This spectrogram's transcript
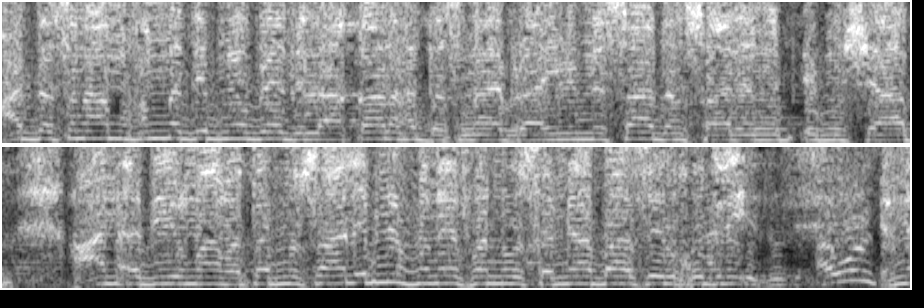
حدثنا محمد ابن عبید اللہ قال حدثنا ابراہیم ابن سعد عن صالح ابن شاب عن ابي امامه بن صالح بن حنيفه انه سمع ابا سعيد الخدري ان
